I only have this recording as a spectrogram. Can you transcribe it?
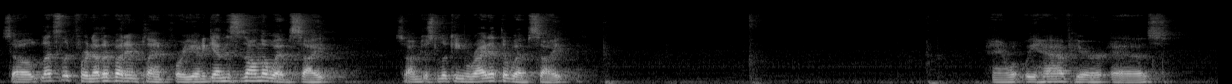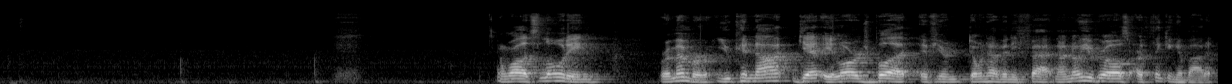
So let's look for another butt implant for you. And again, this is on the website. So I'm just looking right at the website. And what we have here is and while it's loading, Remember, you cannot get a large butt if you don't have any fat. And I know you girls are thinking about it.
